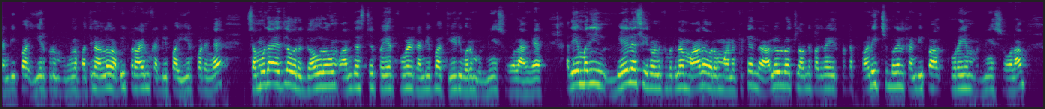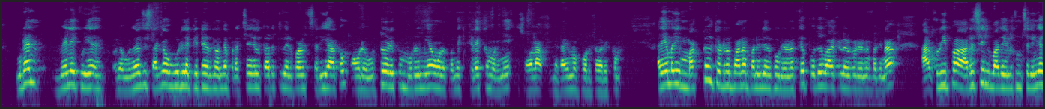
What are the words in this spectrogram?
கண்டிப்பாக ஏற்படும். உங்களை பற்றி நல்ல ஒரு அபிப்பிராயம் கண்டிப்பாக ஏற்படுங்க. சமுதாயத்தில் ஒரு கௌரவம் அந்தஸ்து பெயர் புகழ் கண்டிப்பாக தேடி வரும் அப்படின்னு சொல்லலாங்க அதே மாதிரி வேலை செய்கிறவங்களுக்கு பார்த்தீங்கன்னா மாத வருமானத்துக்கு அந்த அலுவலகத்தில் வந்து பார்த்தீங்கன்னா ஏற்பட்ட பணிச்சுமைகள் கண்டிப்பாக குறையும் அப்படின்னு சொல்லலாம். உடன் வேலைக்குரிய அதாவது சக ஊரில் கிட்ட இருந்த வந்து பிரச்சனைகள் கருத்து வேறுபாடு சரியாகும். அவனோட ஒத்துழைப்பு முழுமையாக அவங்களுக்கு வந்து கிடைக்கும் அப்படின்னு சொல்லலாம். இந்த டைமை பொறுத்த வரைக்கும். அதே மாதிரி மக்கள் தொடர்பான பணியில் இருக்கக்கூடியவங்களுக்கு பொது வாழ்க்கையில் இருக்கக்கூடியவங்க பார்த்தீங்கன்னா குறிப்பாக அரசியல்வாதிகளுக்கும் சரிங்க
